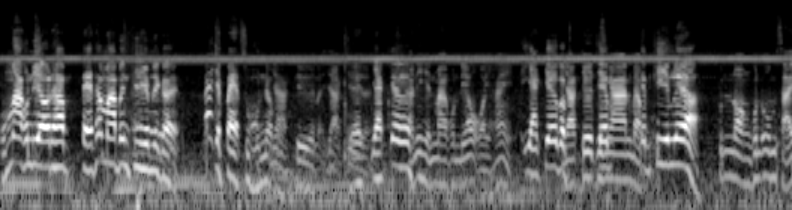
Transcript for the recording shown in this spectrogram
ผมมาคนเดียวนะครับ แต่ถ้ามาเป็นทีมเลยก็น่าจะแปดศูนย์นะอยากเจอน่ะอยากเจอยาอกอยากเจอ อันนี้เห็นมาคนเดียวอ่อยให้ อยากเจอแบบอยากเจอทีมงานแบบ เต็มทีมเลยอะ คุณหน่องคุณอมสาย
